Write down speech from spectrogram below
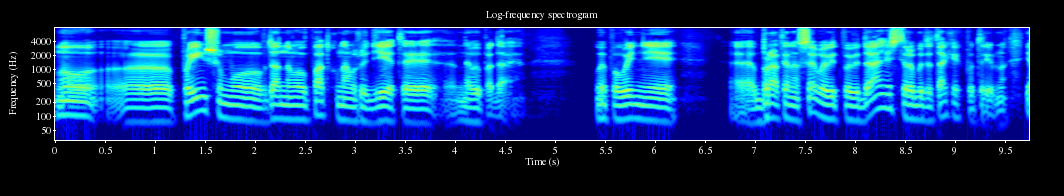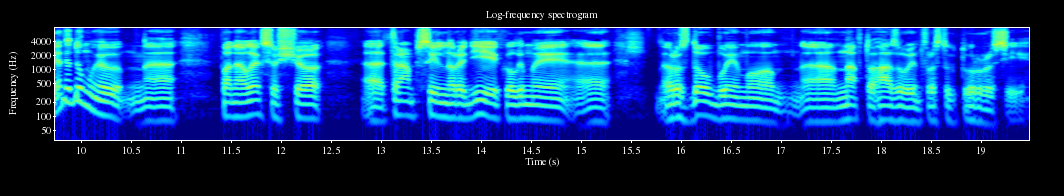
Ну, по-іншому, в даному випадку, нам вже діяти не випадає. Ми повинні брати на себе відповідальність і робити так, як потрібно. Я не думаю, е, пане Олексо, що е, Трамп сильно радіє, коли ми е, роздовбуємо е, нафтогазову інфраструктуру Росії.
